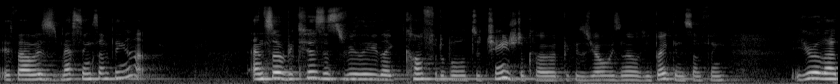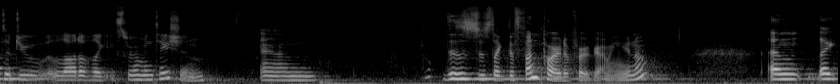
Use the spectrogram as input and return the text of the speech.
if I was messing something up. And so because it's really like comfortable to change the code because you always know if you're breaking something, you're allowed to do a lot of like experimentation. And this is just like the fun part of programming, you know? And like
